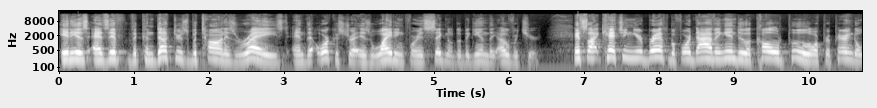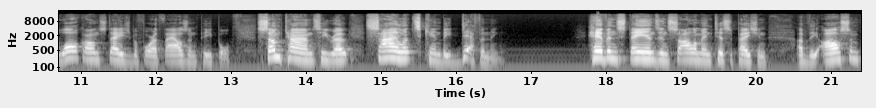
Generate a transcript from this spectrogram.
It is as if the conductor's baton is raised and the orchestra is waiting for his signal to begin the overture. It's like catching your breath before diving into a cold pool or preparing to walk on stage before a thousand people. Sometimes, he wrote, silence can be deafening. Heaven stands in solemn anticipation of the awesome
